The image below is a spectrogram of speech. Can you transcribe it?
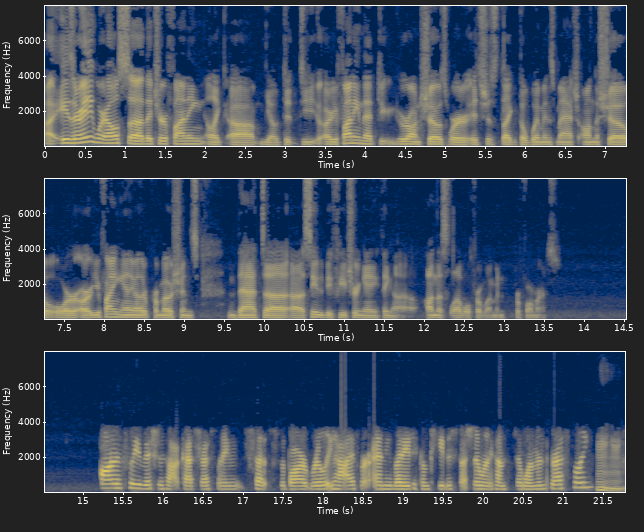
Uh, is there anywhere else uh, that you're finding like uh, you know? Do, do you, are you finding that you're on shows where it's just like the women's match on the show, or are you finding any other promotions that uh, uh, seem to be featuring anything uh, on this level for women performers? honestly, Vicious Outcast Wrestling sets the bar really high for anybody to compete, especially when it comes to women's wrestling. Mm-hmm.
